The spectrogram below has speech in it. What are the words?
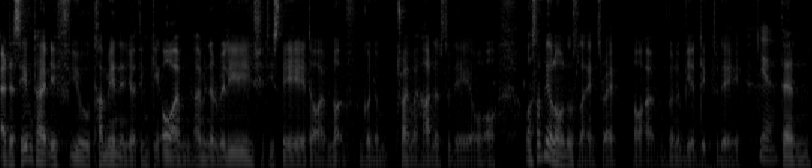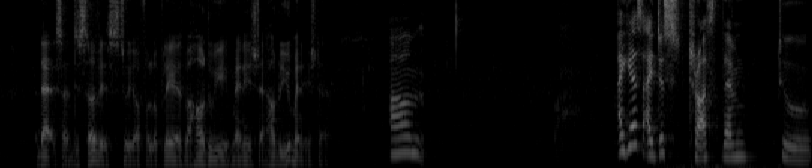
at the same time, if you come in and you're thinking, "Oh, I'm I'm in a really shitty state," or "I'm not going to try my hardest today," or or something along those lines, right? Or I'm going to be a dick today, Yeah. then that's a disservice to your fellow players. But how do we manage that? How do you manage that? Um. I guess I just trust them to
